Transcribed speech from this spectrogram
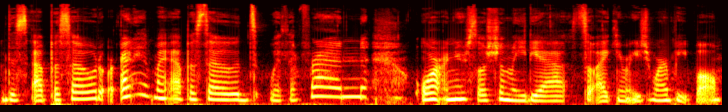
this episode or any of my episodes with a friend or on your social media so I can reach more people.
